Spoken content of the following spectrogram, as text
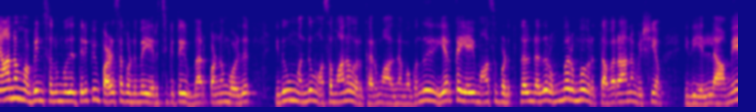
ஞானம் அப்படின்னு சொல்லும்போது திருப்பியும் பழசை கொண்டு போய் எரிச்சுக்கிட்டு இது மாதிரி பண்ணும்பொழுது இதுவும் வந்து மோசமான ஒரு கர்மா. அது நமக்கு வந்து இயற்கையை மாசுபடுத்துதல்ன்றது ரொம்ப ரொம்ப ஒரு தவறான விஷயம். இது எல்லாமே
